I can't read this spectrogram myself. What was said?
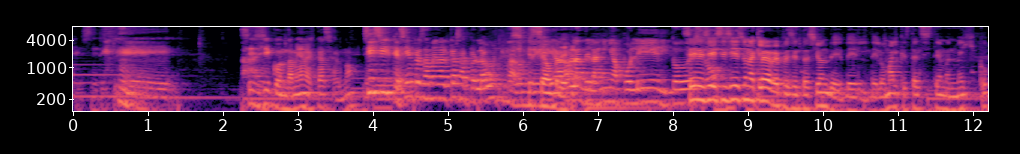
Este, Sí, sí, sí, con Damián Alcázar, ¿no? Sí, sí, que siempre es Damián Alcázar, pero la última, donde hablan de la niña Poler y todo sí, eso. Sí, sí, sí, es una clara representación de, de, lo mal que está el sistema en México.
